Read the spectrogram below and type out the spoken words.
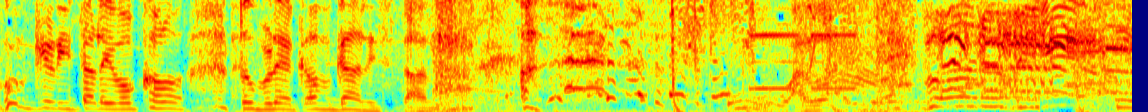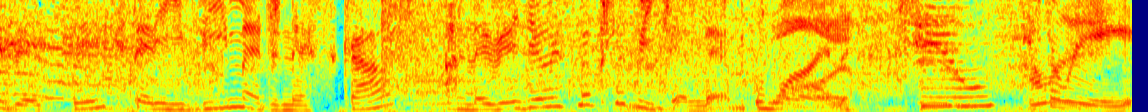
kulky lítali okolo, to bylo jak Afganistán. Tři věci, které víme dneska a nevěděli jsme před víkendem. One, two, three.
